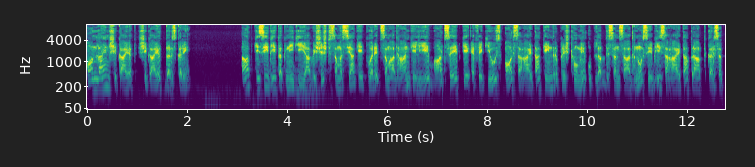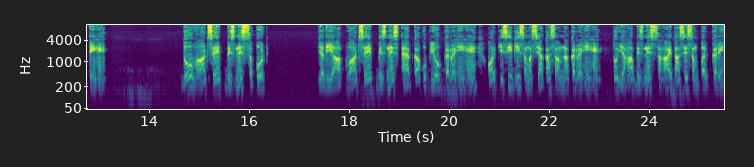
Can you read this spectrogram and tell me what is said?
ऑनलाइन शिकायत शिकायत दर्ज करें। आप किसी भी तकनीकी या विशिष्ट समस्या के त्वरित समाधान के लिए व्हाट्सएप के एफ़ और सहायता केंद्र पृष्ठों में उपलब्ध संसाधनों से भी सहायता प्राप्त कर सकते हैं। दो व्हाट्सएप बिज़नेस सपोर्ट यदि आप व्हाट्सएप बिज़नेस ऐप का उपयोग कर रहे हैं और किसी भी समस्या का सामना कर रहे हैं तो यहाँ बिज़नेस सहायता से संपर्क करें।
